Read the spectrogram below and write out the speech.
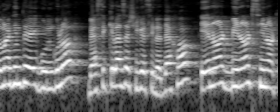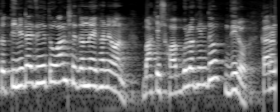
তোমরা কিন্তু এই গুণগুলো বেসিক ক্লাসে শিখেছিলে। দেখো, A not, B not, C not, তো তিনটাই যেহেতু ওয়ান সেজন্য এখানে ওয়ান বাকি সবগুলো কিন্তু জিরো। কারণ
